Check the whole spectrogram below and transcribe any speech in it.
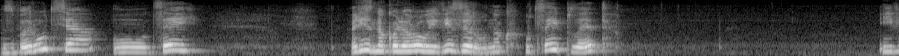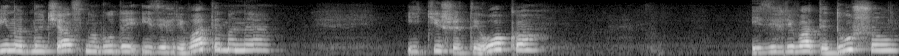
зберуться у цей різнокольоровий візерунок, у цей плед. І він одночасно буде і зігрівати мене, і тішити око, і зігрівати душу,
